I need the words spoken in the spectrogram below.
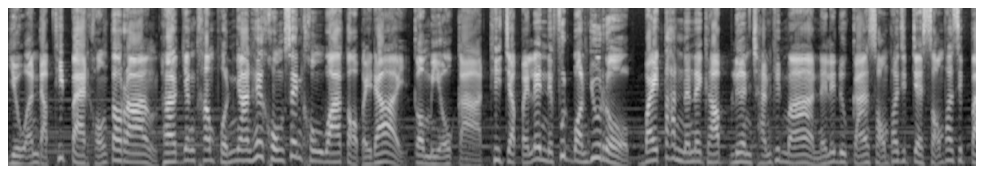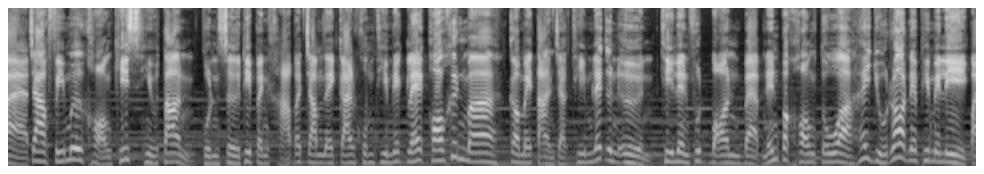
อยู่อันดับที่ 8 ของตาราง หากยังทำผลงานให้คงเส้นคงวาต่อไปได้ ก็มีโอกาสที่จะไปเล่นในฟุตบอลยุโรปไบตันนั้นนะครับเลื่อนชั้นขึ้นมาในฤดูกาล2017-2018 จากฝีมือของคิสฮิลตันกุนซือที่เป็นขาประจำในการคุมทีมเล็กๆ พอขึ้นมาก็ไม่ต่างจากทีมเล็กอื่นๆ ที่เล่นฟุตบอลแบบเน้นประคองตัวให้อยู่รอดในพรีเมียร์ลีกไป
